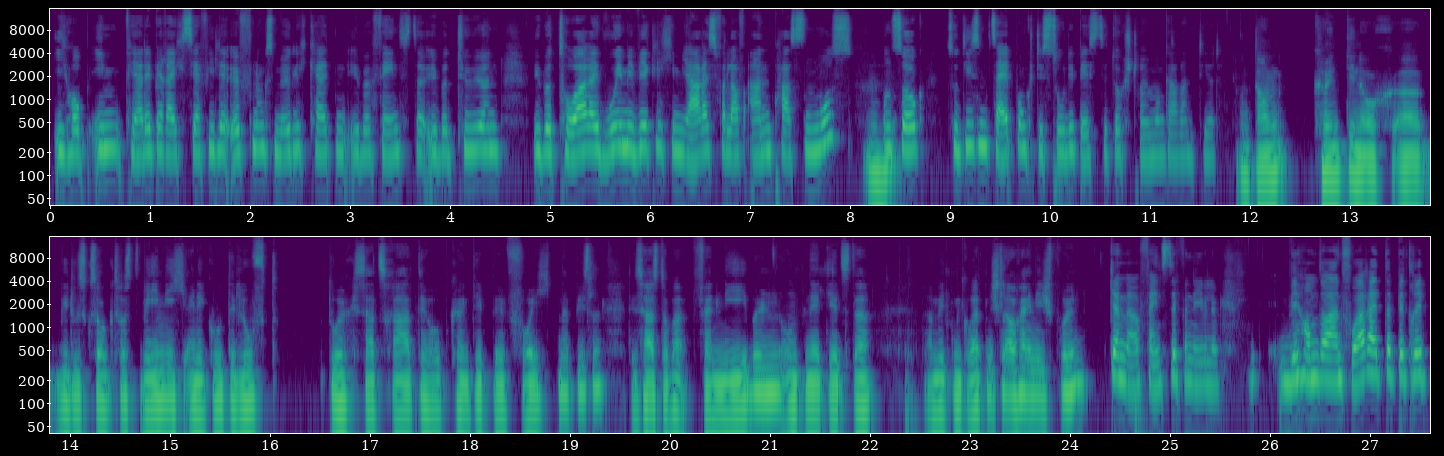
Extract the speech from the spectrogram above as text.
ich habe im Pferdebereich sehr viele Öffnungsmöglichkeiten über Fenster, über Türen, über Tore, wo ich mich wirklich im Jahresverlauf anpassen muss mhm. und sage, zu diesem Zeitpunkt ist so die beste Durchströmung garantiert. Und dann könnte noch, äh, wie du es gesagt hast, wenn ich eine gute Luftdurchsatzrate habe, könnte ich befeuchten ein bisschen. Das heißt aber vernebeln und nicht jetzt da, mit dem Gartenschlauch einsprühen. Genau, feinste Vernebelung. Wir haben da einen Vorreiterbetrieb,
